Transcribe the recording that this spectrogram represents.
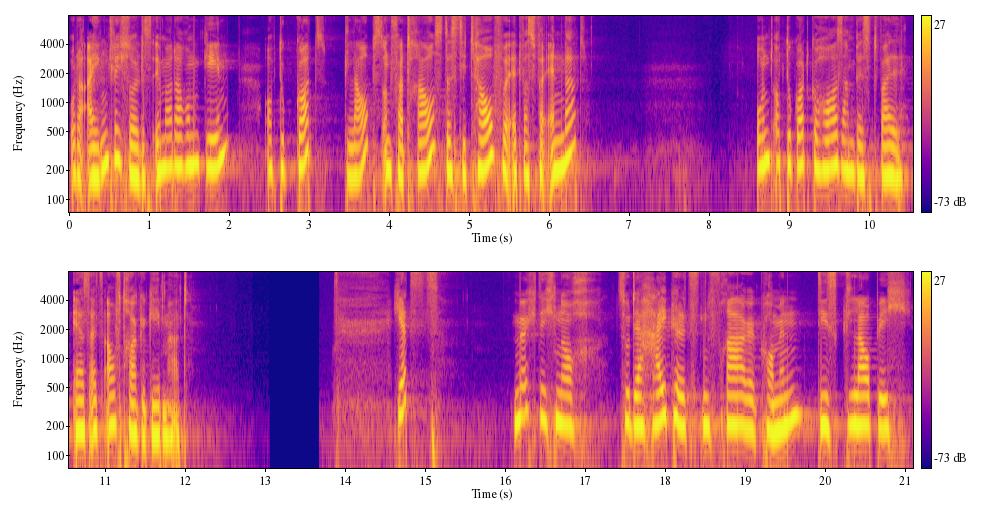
oder eigentlich sollte es immer darum gehen, ob du Gott glaubst und vertraust, dass die Taufe etwas verändert und ob du Gott gehorsam bist, weil er es als Auftrag gegeben hat. Jetzt möchte ich noch zu der heikelsten Frage kommen, die es, glaube ich,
